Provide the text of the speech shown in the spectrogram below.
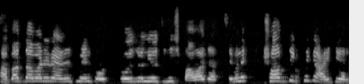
খাবার দাবারের অ্যারেঞ্জমেন্ট প্রয়োজনীয় জিনিস পাওয়া যাচ্ছে মানে সব দিক থেকে আইডিয়াল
